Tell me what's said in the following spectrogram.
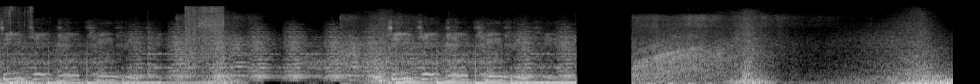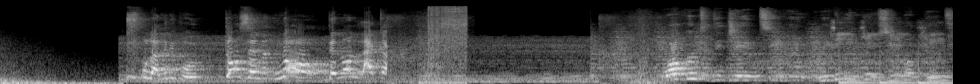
DJ LTV. DJ LTV. Fulani people don't say no, they don't like us. Welcome to DJM TV. DJ LTV.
